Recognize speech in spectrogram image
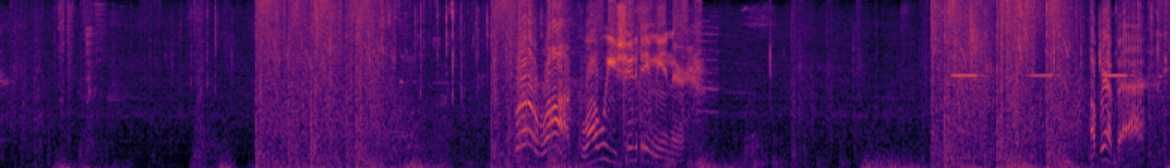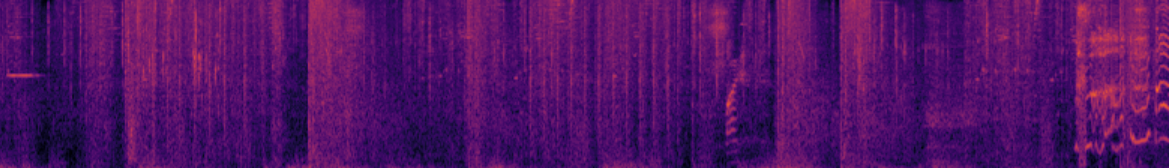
Bro, Rock, why were you shooting me in there? I'll be right back. Bye.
